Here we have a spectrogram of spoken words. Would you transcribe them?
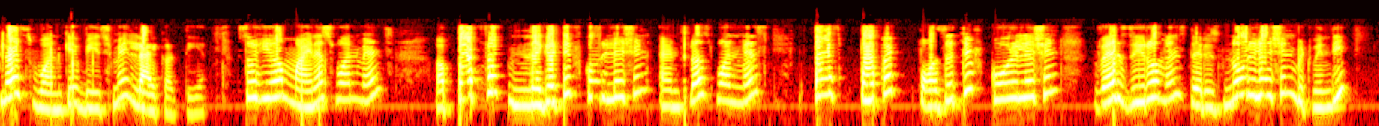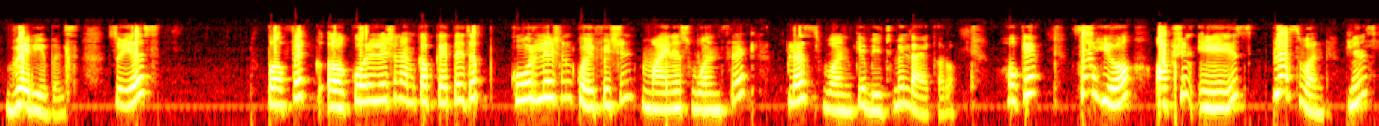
प्लस वन के बीच में लाई करती है। So here minus one means perfect negative correlation and plus one means perfect positive correlation where zero means there is no relation between the variables so yes perfect correlation हम कब कहते हैं? जब कोरिलेशन कोएफिशिएंट माइनस वन से प्लस वन के बीच में लाया करो। okay? So here option a is plus 1 means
